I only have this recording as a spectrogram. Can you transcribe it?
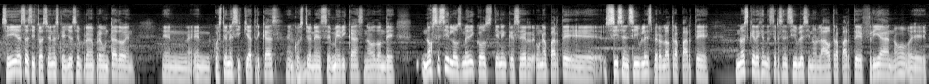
Sí, esas situaciones que yo siempre me he preguntado en, en, en cuestiones psiquiátricas, en cuestiones eh, médicas, ¿no? Donde no sé si los médicos tienen que ser una parte eh, sí sensibles, pero la otra parte no es que dejen de ser sensibles, sino la otra parte fría, ¿no? Eh,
